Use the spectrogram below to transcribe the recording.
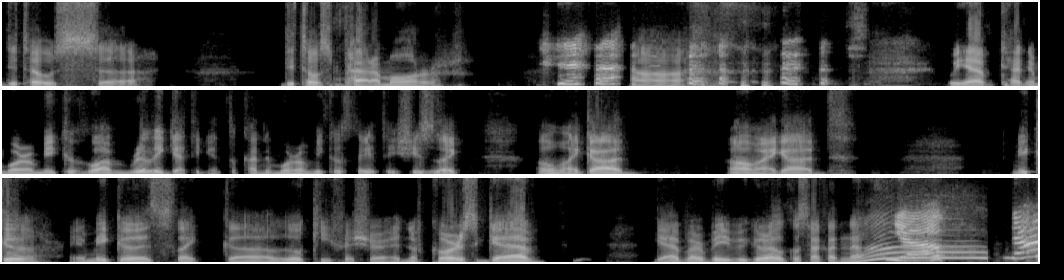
Ditto's uh, Ditto's paramour. Uh, we have Kanimura Miku, who I'm really getting into Kanimura Miku lately. She's like, oh my god, oh my god. Miku, Miku is like uh, Loki Fisher, and of course Gab, Gab, our baby girl, Kosaka, no, Yep. no.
